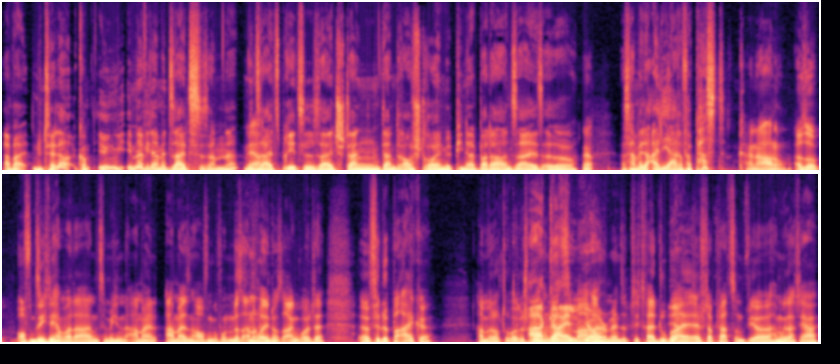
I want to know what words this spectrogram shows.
Aber Nutella kommt irgendwie immer wieder mit Salz zusammen, ne? Mit ja. Salzbrezel, Salzstangen, dann draufstreuen mit Peanut Butter und Salz. Also, ja. Was haben wir da all die Jahre verpasst? Keine Ahnung. Also, offensichtlich haben wir da einen ziemlichen Ame Ameisenhaufen gefunden. Und das andere, was ich noch sagen wollte, äh, Philipp Baalke. Haben wir doch drüber gesprochen. Ah, geil. Letztes Mal Yo. Ironman 73 Dubai, ja. 11. Platz. Und wir haben gesagt, ja,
